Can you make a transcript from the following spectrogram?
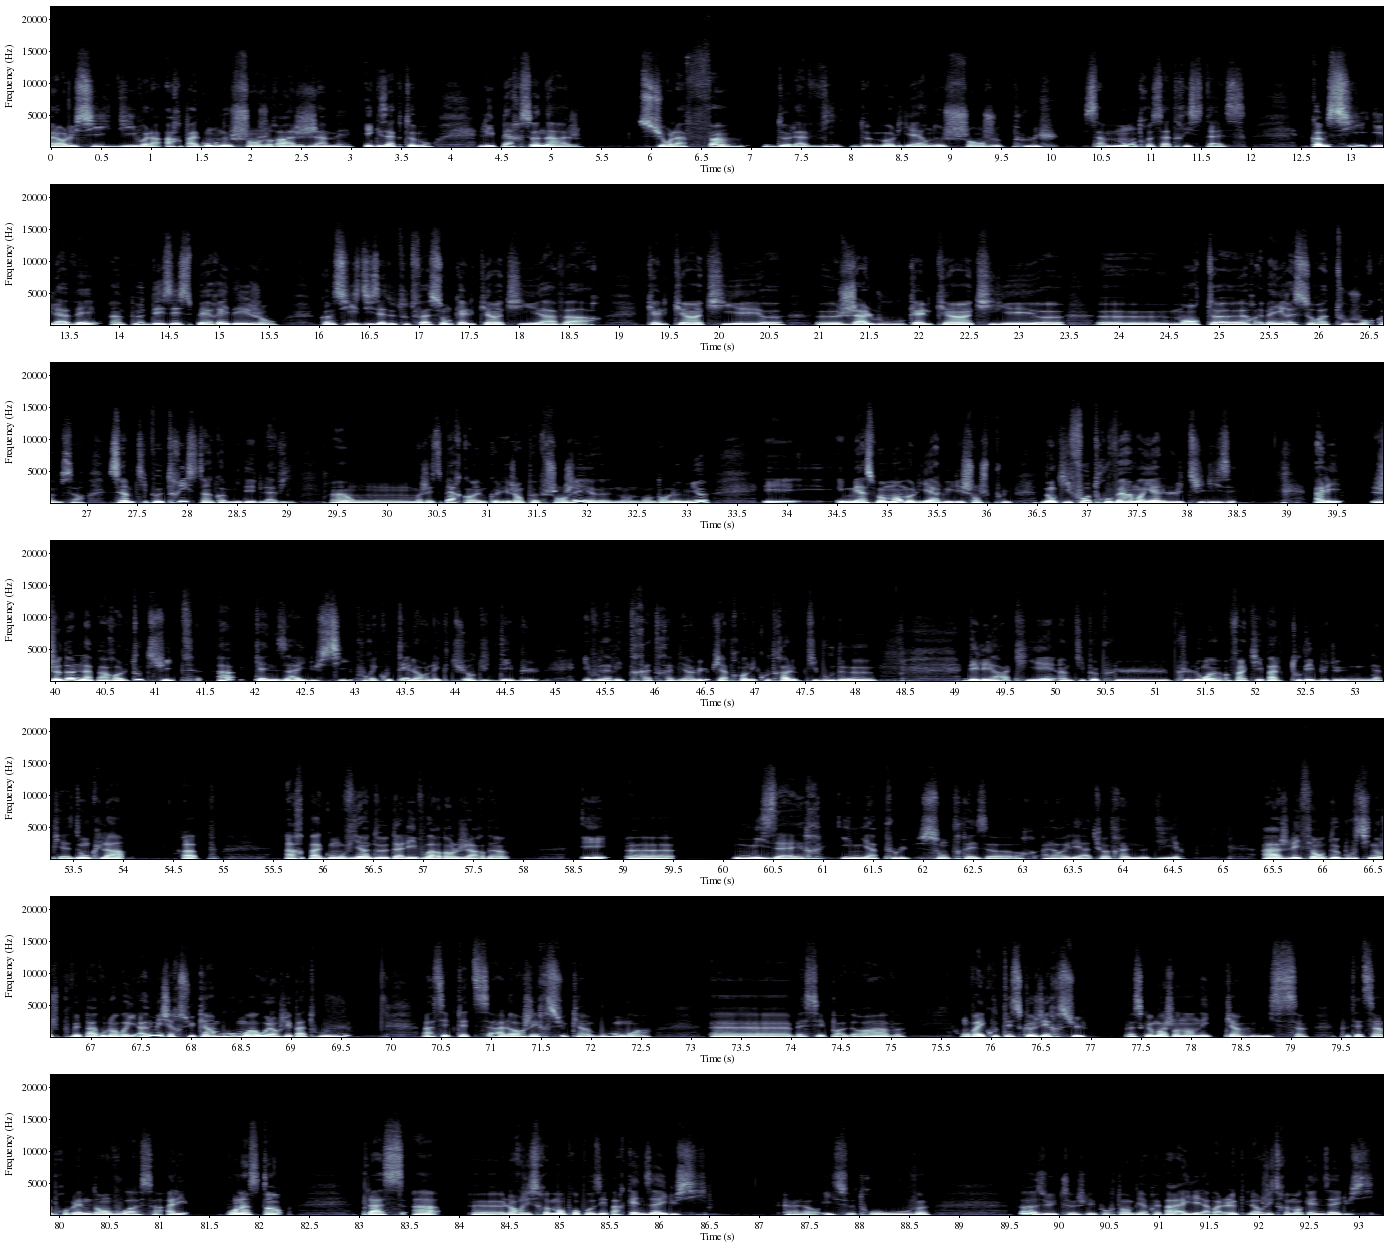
Alors Lucie dit voilà, Harpagon ne changera jamais. Exactement. Les personnages sur la fin de la vie de Molière ne change plus. Ça montre sa tristesse, comme si il avait un peu désespéré des gens, comme s'il se disait de toute façon quelqu'un qui est avare, quelqu'un qui est euh, euh, jaloux, quelqu'un qui est euh, menteur, eh ben, il restera toujours comme ça. C'est un petit peu triste hein, comme idée de la vie. Hein. moi j'espère quand même que les gens peuvent changer dans, dans, le mieux. Et, mais à ce moment, Molière, lui, il change plus. Donc il faut trouver un moyen de l'utiliser. Allez, je donne la parole tout de suite à Kenza et Lucie pour écouter leur lecture du début. Et vous avez très très bien lu. Puis après, on écoutera le petit bout de d'Eléa qui est un petit peu plus, plus loin, enfin qui n'est pas le tout début de la pièce. Donc là, hop, Harpagon vient d'aller voir dans le jardin et euh, misère, il n'y a plus son trésor. Alors Eléa, tu es en train de me dire Ah, je l'ai fait en deux bouts, sinon je ne pouvais pas vous l'envoyer. Ah oui, mais j'ai reçu qu'un bout, moi, ou alors j'ai pas tout vu. Ah, c'est peut-être ça, alors j'ai reçu qu'un bout, moi. Euh, ben c'est pas grave. On va écouter ce que j'ai reçu. Parce que moi, j'en en ai qu'un, Miss. Peut-être c'est un problème d'envoi, ça. Allez, pour l'instant, place à euh, l'enregistrement proposé par Kenza et Lucie. Alors, il se trouve ah zut, je l'ai pourtant bien préparé. Ah, il est là, voilà, l'enregistrement Kenza et Lucie.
